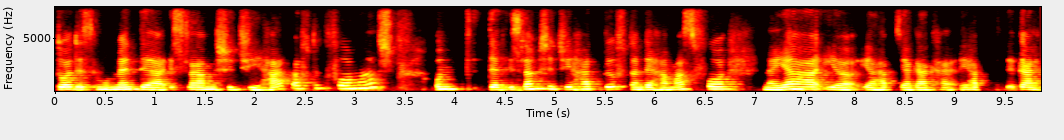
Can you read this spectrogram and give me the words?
dort ist im Moment der islamische Dschihad auf dem Vormarsch. Und der islamische Dschihad wirft dann der Hamas vor, naja, ihr, ihr habt ja gar kein, ihr habt gar,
